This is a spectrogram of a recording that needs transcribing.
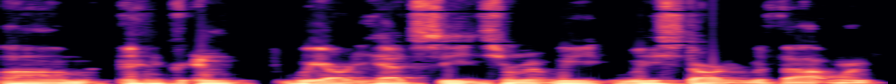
um, and, and we already had seeds from it, we we started with that one.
